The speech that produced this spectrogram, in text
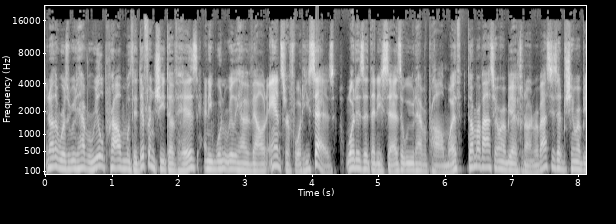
In other words, we'd have a real problem with a different sheet of his, and he wouldn't really have a valid answer for what he says. What is it that he says that we would have a problem with? Dam Rav Assi Rabbi Yochanan. Ravasi said, B'Shem Rabbi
